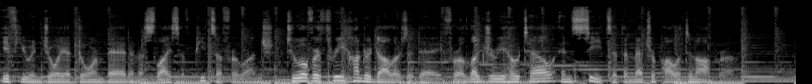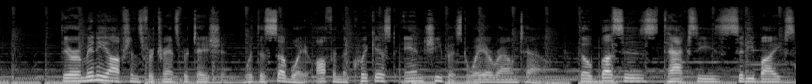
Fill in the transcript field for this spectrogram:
if you enjoy a dorm bed and a slice of pizza for lunch, to over $300 a day for a luxury hotel and seats at the Metropolitan Opera. There are many options for transportation, with the subway often the quickest and cheapest way around town, though buses, taxis, city bikes,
